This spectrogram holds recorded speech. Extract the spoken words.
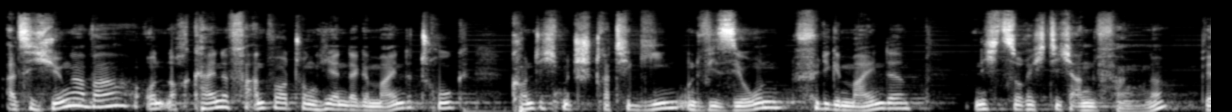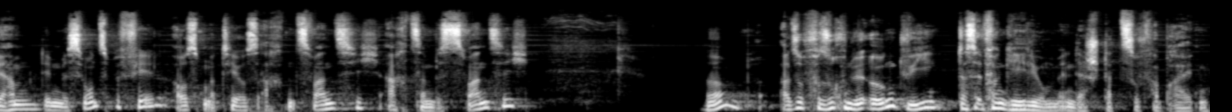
Als ich jünger war und noch keine Verantwortung hier in der Gemeinde trug, konnte ich mit Strategien und Visionen für die Gemeinde nicht so richtig anfangen. Ne? Wir haben den Missionsbefehl aus Matthäus 28, 18 bis 20. Ne? Also versuchen wir irgendwie das Evangelium in der Stadt zu verbreiten.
